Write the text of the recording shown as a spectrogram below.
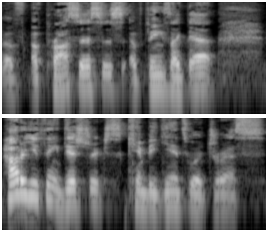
of, of processes of things like that. How do you think districts can begin to address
